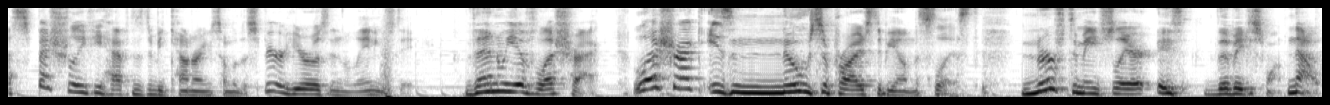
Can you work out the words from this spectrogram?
especially if he happens to be countering some of the spirit heroes in the laning stage. Then we have Leshrac. Leshrac is no surprise to be on this list. Nerf to Mage Slayer is the biggest one. Now,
